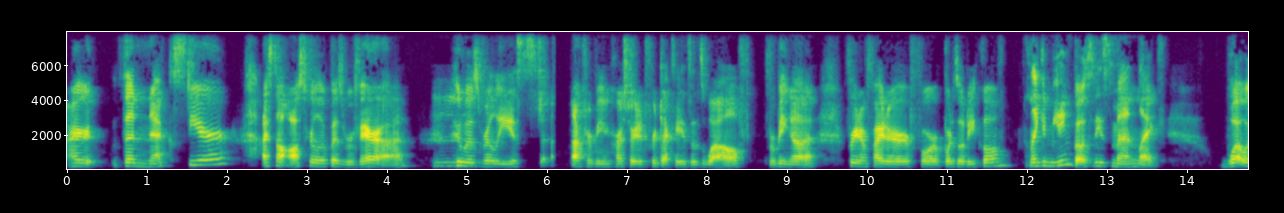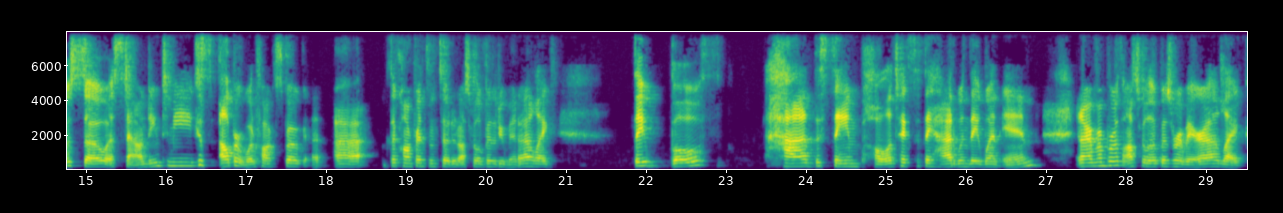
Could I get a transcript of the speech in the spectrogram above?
I the next year I saw Oscar Lopez Rivera, who Mm. was released after being incarcerated for decades as well for being a freedom fighter for Puerto Rico. Like in meeting both of these men, like what was so astounding to me because Albert Woodfox spoke at, the conference and so did Oscar Lopez Rivera. Like they both had the same politics that they had when they went in. And I remember with Oscar Lopez Rivera, like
